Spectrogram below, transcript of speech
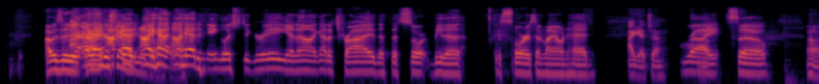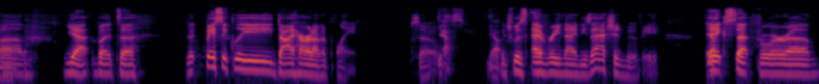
I was a, I- I I, understand I, had I had. I had an English degree, you know, I got to try the thesaurus be the thesaurus in my own head. I get you. Right. So, Uh, um yeah, but uh basically Die Hard on a plane. So, yes. Yeah. which was every 90s action movie Yep. except for um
